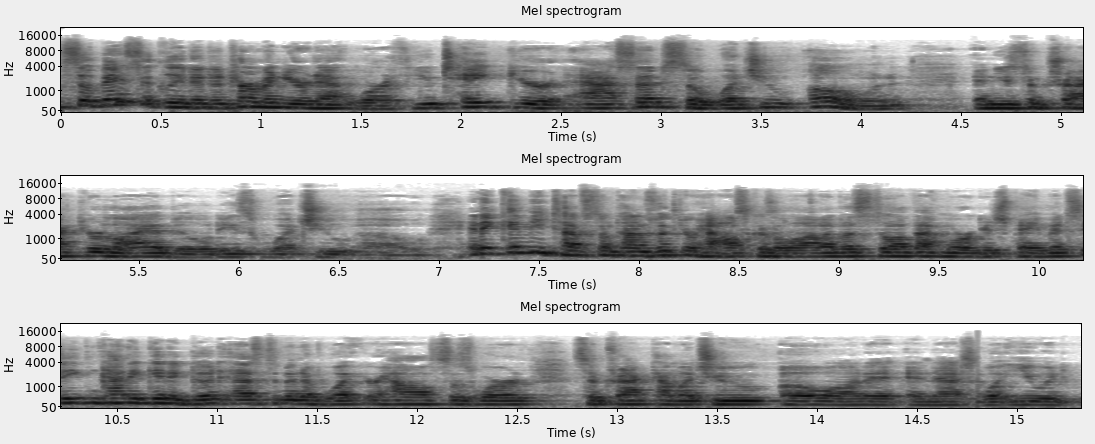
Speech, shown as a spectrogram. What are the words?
So basically, to determine your net worth, you take your assets, so what you own, and you subtract your liabilities, what you owe. And it can be tough sometimes with your house because a lot of us still have that mortgage payment. So you can kind of get a good estimate of what your house is worth, subtract how much you owe on it, and that's what you would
